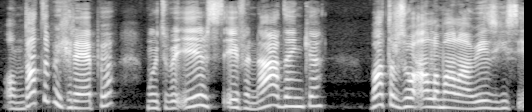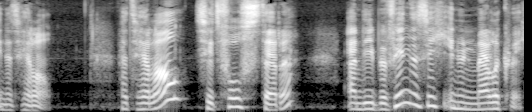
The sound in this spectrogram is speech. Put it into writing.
Om dat te begrijpen moeten we eerst even nadenken wat er zo allemaal aanwezig is in het heelal. Het heelal zit vol sterren en die bevinden zich in hun melkweg.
